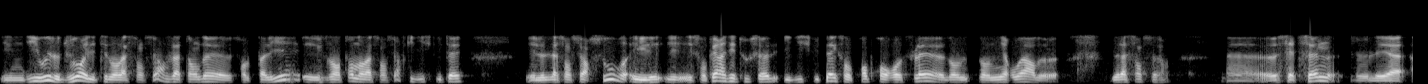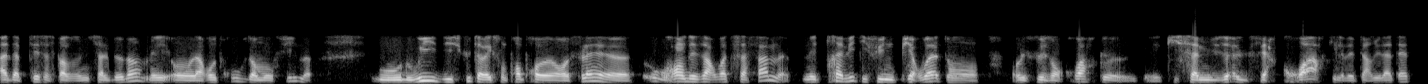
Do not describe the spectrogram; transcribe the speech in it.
il me dit, oui, l'autre jour, il était dans l'ascenseur, je l'attendais euh, sur le palier, et je l'entends dans l'ascenseur qui discutait. Et l'ascenseur s'ouvre, et, son père était tout seul. Il discutait avec son propre reflet euh, dans le, miroir de, de l'ascenseur. Euh, cette scène, je l'ai adaptée, ça se passe dans une salle de bain, mais on la retrouve dans mon film, où Louis discute avec son propre reflet, euh, au grand désarroi de sa femme, mais très vite, il fait une pirouette en en lui faisant croire que qu'il s'amusait à lui faire croire qu'il avait perdu la tête.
